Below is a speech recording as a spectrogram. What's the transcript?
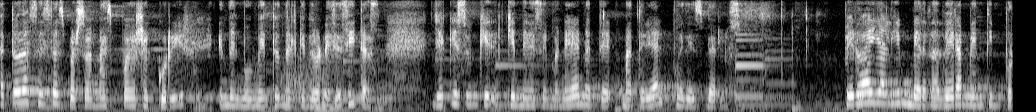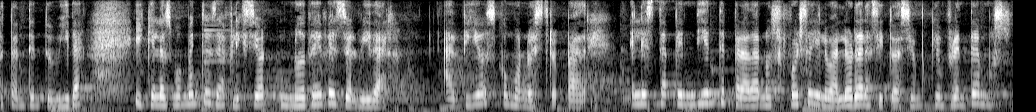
A todas estas personas puedes recurrir en el momento en el que lo necesitas, ya que son quienes de manera material puedes verlos. Pero hay alguien verdaderamente importante en tu vida y que los momentos de aflicción no debes de olvidar. A Dios como nuestro Padre. Él está pendiente para darnos fuerza y el valor de la situación que enfrentemos.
